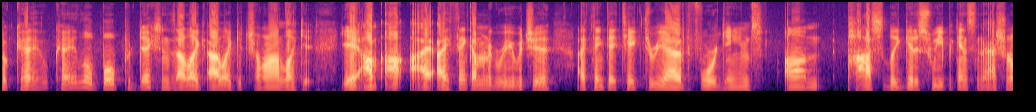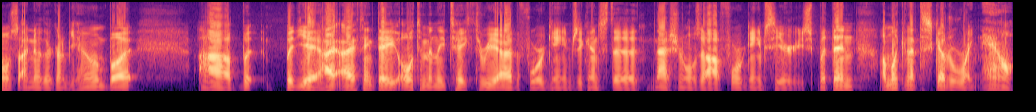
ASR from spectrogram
Okay, okay, little bold predictions. I like, I like it, Sean. I like it. Yeah, I'm, I, I- think I'm gonna agree with you. I think they take three out of the four games. Um, possibly get a sweep against the Nationals. I know they're gonna be home, but, uh, but, but yeah, I, I think they ultimately take three out of the four games against the Nationals. Uh, four game series. But then I'm looking at the schedule right now,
